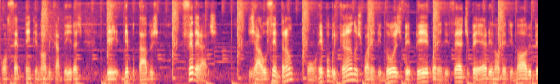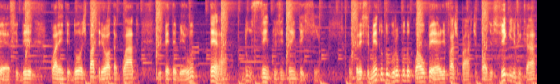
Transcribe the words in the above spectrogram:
com 79 cadeiras de deputados federais. Já o Centrão, com republicanos 42, PP 47, PL 99, PSD 42, Patriota 4 e PTB 1, terá 235. O crescimento do grupo do qual o PL faz parte pode significar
